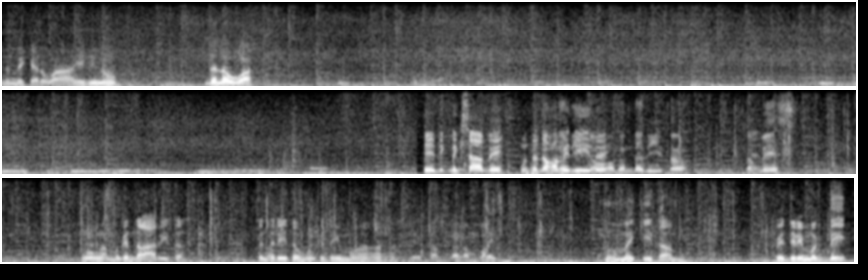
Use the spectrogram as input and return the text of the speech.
Ayun, may karwahe din oh. Dalawa. Didik nagsabi, punta daw kami dito, eh. Maganda dito. The best. Oo nga, maganda ka rito. Ganda rito, maganda yung mga, Setup na ng bike. mga makikita mo. Pwede rin mag-date.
